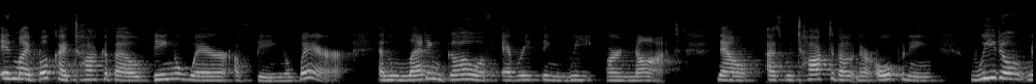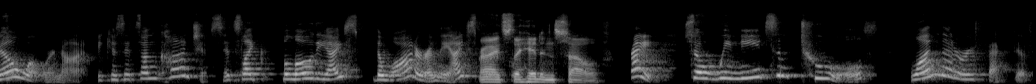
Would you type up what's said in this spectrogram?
in my book, I talk about being aware of being aware and letting go of everything we are not. Now, as we talked about in our opening, we don't know what we're not because it's unconscious. It's like below the ice, the water and the ice. Right. It's the hidden self. Right. So we need some tools, one that are effective,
